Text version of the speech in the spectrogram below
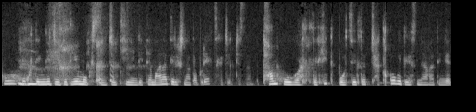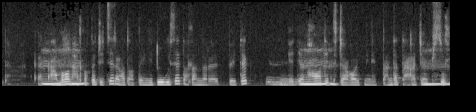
хөө хүүхд ингэж идэдэг юм уу гэсэн чинь тийм ингээ те манай дэрэгч надад бүр яг цагж хэлж байсан. Том хүүгээ болохоор хит бөөцөлөд чадахгүй гэдгээс нь ягаад ингээд амруу нь халбагдаж ицээр хагаад одоо ингээд дүүгээсээ долооноор байдаг. Ингээд яг хоол идэж байгаа үед ингээд дандаа дагаж явж эсвэл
